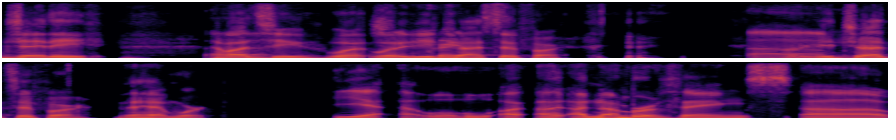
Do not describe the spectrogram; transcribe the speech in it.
JD, how about uh, you? What what have you tried so far? Um, what have you tried so far that haven't worked? Yeah, uh, a, a number of things. Uh,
